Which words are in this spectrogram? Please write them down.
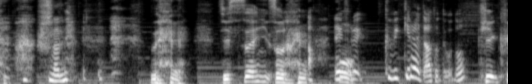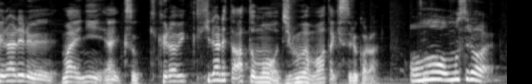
なんで？で、実際にそれ、あ、え、おそれ、首切られた後ってこと？き切られる前に、あそう、切られ切られた後も自分は瞬きするから。おー、面白い。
